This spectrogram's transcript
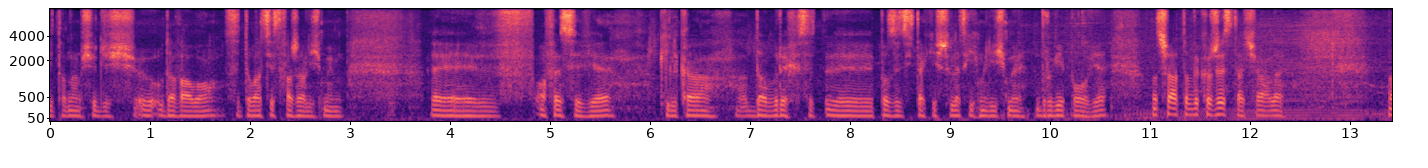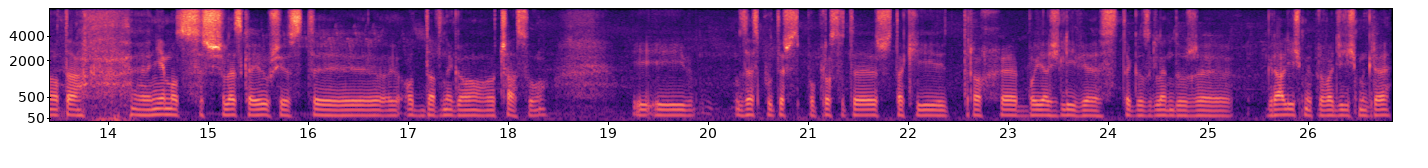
i to nam się gdzieś y, udawało. Sytuacje stwarzaliśmy y, w ofensywie. Kilka dobrych y, pozycji takich strzeleckich mieliśmy w drugiej połowie. No, trzeba to wykorzystać, ale no, ta y, niemoc strzelecka już jest y, od dawnego czasu. i, i zespół też po prostu też taki trochę bojaźliwie z tego względu, że graliśmy, prowadziliśmy grę,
